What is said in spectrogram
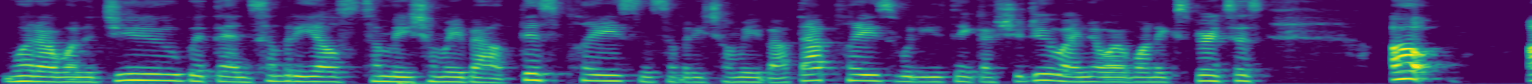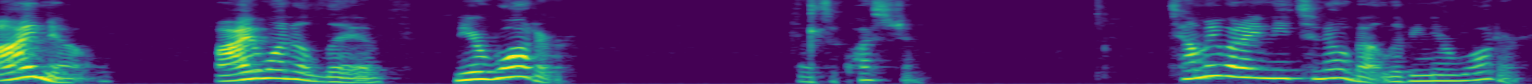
what I want to do. But then somebody else, somebody told me about this place and somebody told me about that place. What do you think I should do? I know I want to experience this. Oh, I know. I want to live near water. That's a question. Tell me what I need to know about living near water.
